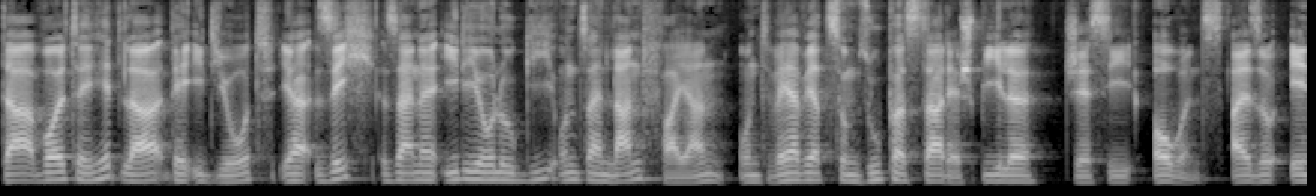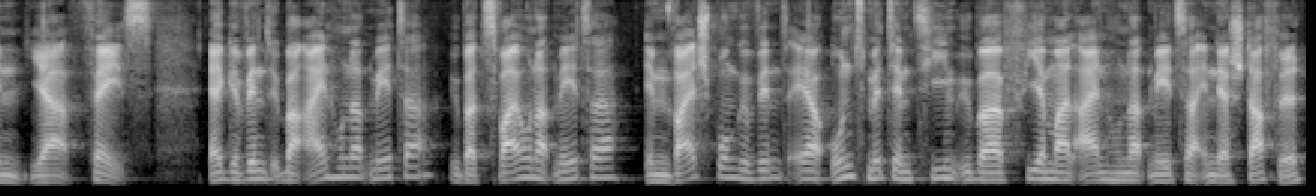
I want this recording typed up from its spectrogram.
Da wollte Hitler, der Idiot, ja sich, seine Ideologie und sein Land feiern. Und wer wird zum Superstar der Spiele? Jesse Owens. Also in your face. Er gewinnt über 100 Meter, über 200 Meter, im Weitsprung gewinnt er und mit dem Team über 4 mal 100 Meter in der Staffel.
